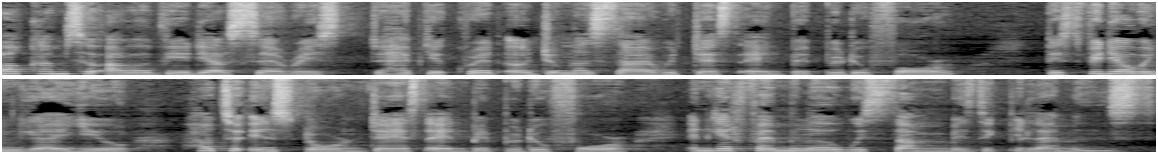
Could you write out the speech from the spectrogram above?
Welcome to our video series to help you create a Joomla site with JSN PageBuilder 4. This video will guide you how to install JSN PageBuilder 4 and get familiar with some basic elements.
